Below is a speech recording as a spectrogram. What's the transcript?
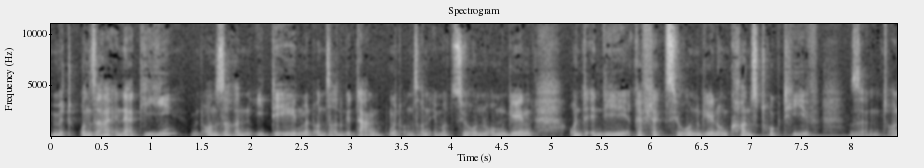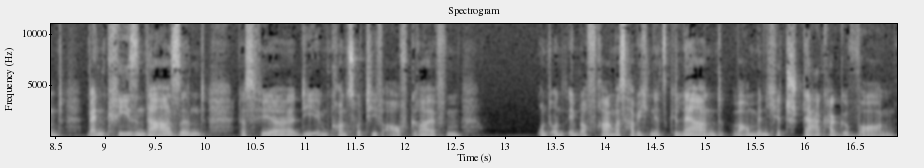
mit unserer Energie, mit unseren Ideen, mit unseren Gedanken, mit unseren Emotionen umgehen und in die Reflexion gehen und konstruktiv sind. Und wenn Krisen da sind, dass wir die eben konstruktiv aufgreifen und uns eben auch fragen, was habe ich denn jetzt gelernt? Warum bin ich jetzt stärker geworden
